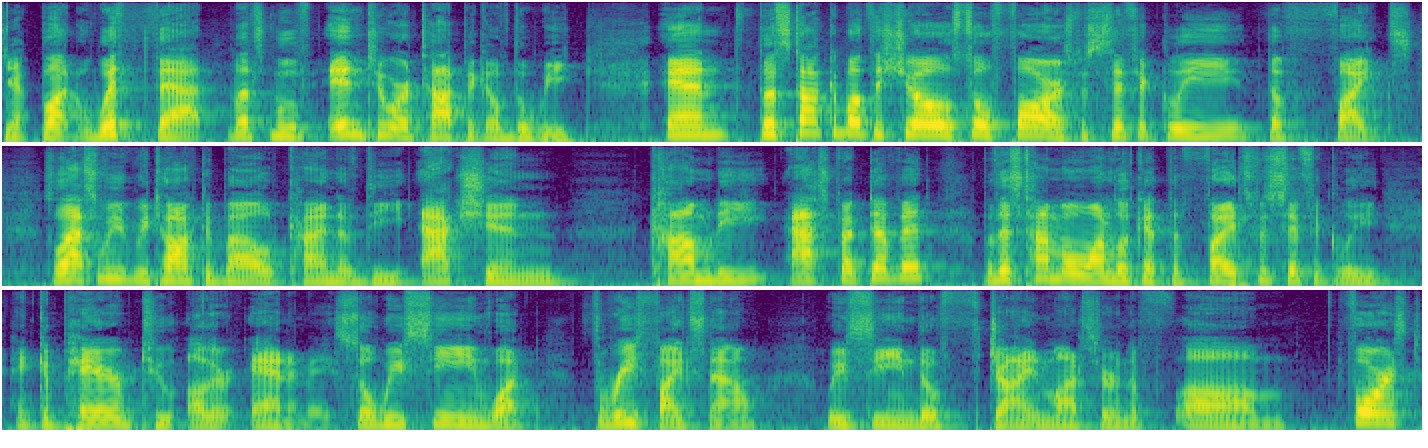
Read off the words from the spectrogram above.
Yeah. But with that, let's move into our topic of the week. And let's talk about the show so far, specifically the fights. So last week we talked about kind of the action comedy aspect of it, but this time I want to look at the fight specifically and compare them to other anime. So we've seen what three fights now. We've seen the giant monster in the um, forest.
